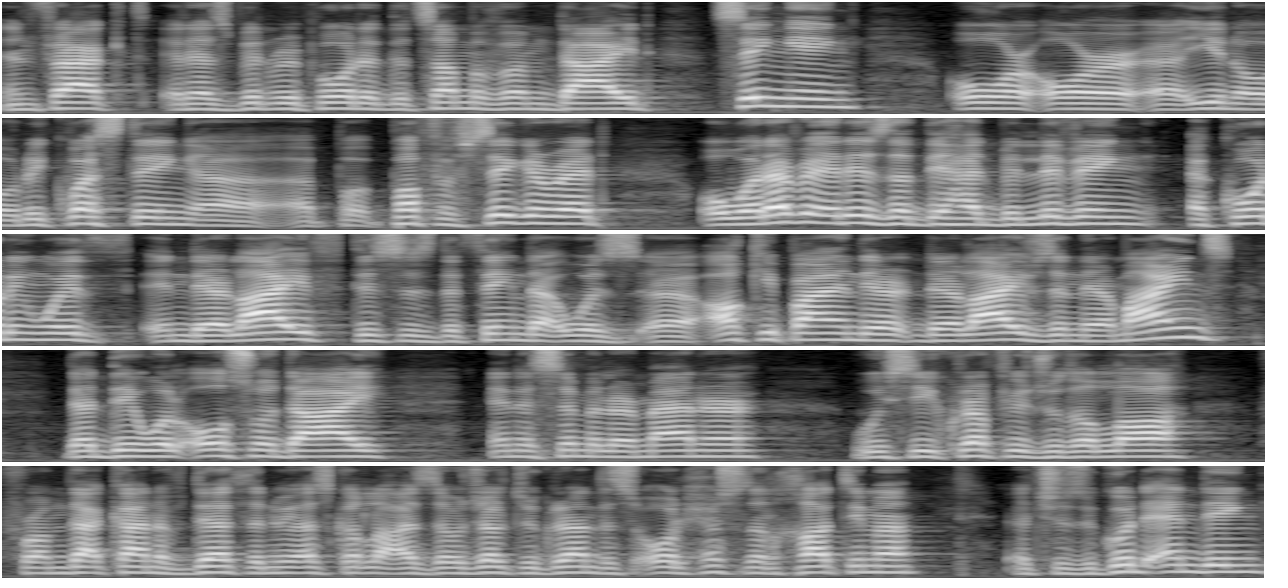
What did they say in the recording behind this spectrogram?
In fact, it has been reported that some of them died singing or, or uh, you know, requesting a, a puff of cigarette or whatever it is that they had been living according with in their life. This is the thing that was uh, occupying their, their lives and their minds, that they will also die in a similar manner. We seek refuge with Allah from that kind of death. And we ask Allah Azza wa Jal to grant us all husn al khatima, which is a good ending.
